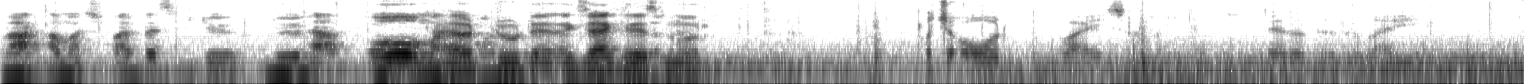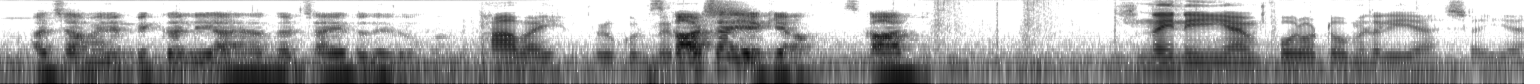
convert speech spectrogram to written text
Mark, how much purpose do you, do you have? Oh my I have two. ten- Exactly, there's more. कुछ और? भाई साहब दे दो दे दो भाई। अच्छा मैंने पिक कर लिया है अगर चाहिए तो दे दूँगा। हाँ भाई बिल्कुल मेरे स्कार पास चाहिए क्या? स्कार नहीं नहीं एम फोर ऑटो मिल गई है सही है।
